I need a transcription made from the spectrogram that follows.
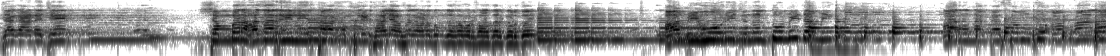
ज्या गाण्याचे शंभर हजार रील इंस्टाला कंप्लीट झाले असं गाणं तुमच्यासमोर सादर करतोय. आम्ही ओरिजिनल तुम्ही डमी अरे नका समजू आम्हाला.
